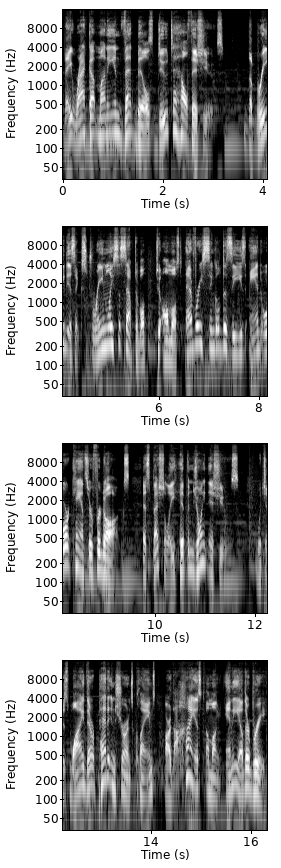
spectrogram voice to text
they rack up money in vet bills due to health issues. The breed is extremely susceptible to almost every single disease and or cancer for dogs, especially hip and joint issues, which is why their pet insurance claims are the highest among any other breed.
